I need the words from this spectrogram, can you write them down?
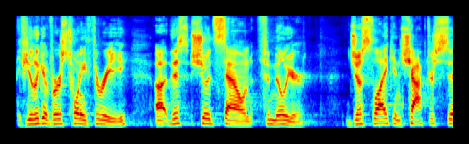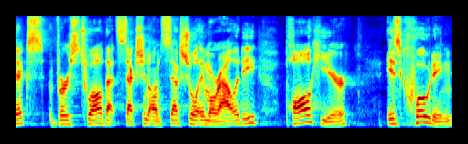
If you look at verse 23, uh, this should sound familiar. Just like in chapter 6, verse 12, that section on sexual immorality, Paul here is quoting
